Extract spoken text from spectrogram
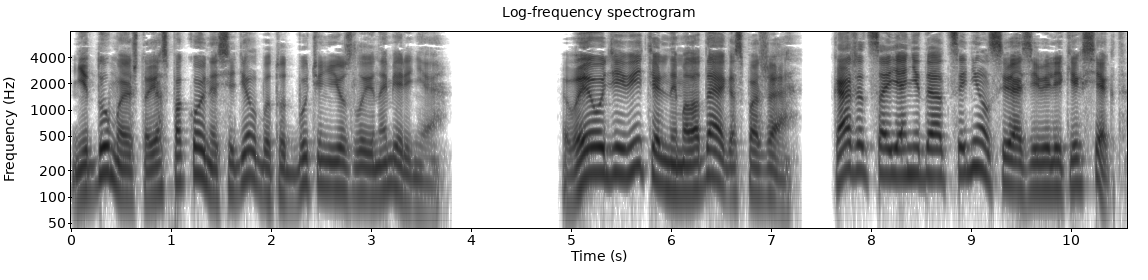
Не думая, что я спокойно сидел бы тут, будь у нее злые намерения. «Вы удивительны, молодая госпожа. Кажется, я недооценил связи великих сект».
